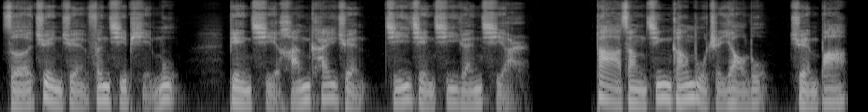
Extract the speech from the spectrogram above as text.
则卷卷分其品目，便起函开卷，即见其缘起耳。大藏金刚木指要录卷八，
